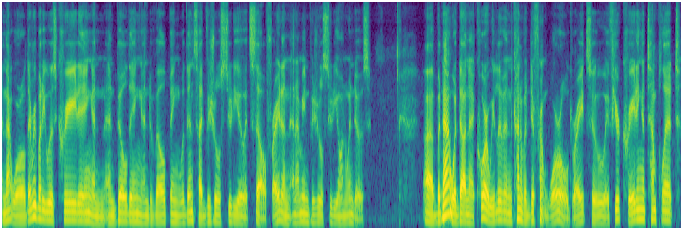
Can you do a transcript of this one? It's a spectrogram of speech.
in that world, everybody was creating and and building and developing with inside Visual Studio itself, right? And and I mean Visual Studio on Windows. Uh, but now with .NET Core, we live in kind of a different world, right? So if you're creating a template,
